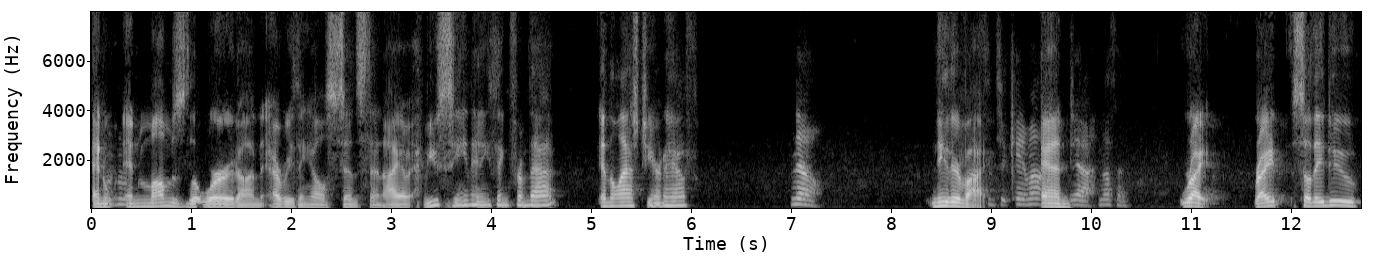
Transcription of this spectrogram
and mm-hmm. and mum's the word on everything else since then. I have, have you seen anything from that in the last year and a half? No. Neither have I. Since it came out. And yeah, nothing. Right, right. So they do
